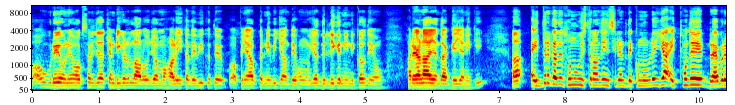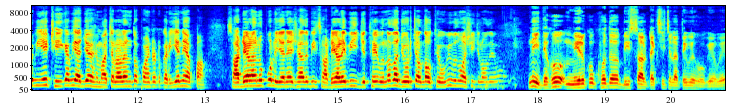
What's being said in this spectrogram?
ਉਰੇ ਹੋਨੇ ਹੋ ਅਕਸਰ ਜਾਂ ਚੰਡੀਗੜ੍ਹ ਲਾ ਲਓ ਜਾਂ ਮੋਹਾਲੀ ਕਦੇ ਵੀ ਕਿਤੇ ਪ- ਪੰਜਾਬ ਕਰਨੀ ਵੀ ਜਾਂਦੇ ਹੋ ਜਾਂ ਦਿੱਲੀ ਕਰਨੀ ਨਿਕਲਦੇ ਹੋ ਹਰਿਆਣਾ ਆ ਜਾਂਦਾ ਅੱਗੇ ਯਾਨੀ ਕਿ। ਇੱਧਰ ਕਦੇ ਤੁਹਾਨੂੰ ਇਸ ਤਰ੍ਹਾਂ ਦੇ ਇਨਸੀਡੈਂਟ ਦੇਖਣ ਨੂੰ ਮਿਲੇ ਜਾਂ ਇੱਥੋਂ ਦੇ ਡਰਾਈਵਰ ਵੀ ਇਹ ਠੀਕ ਹੈ ਵੀ ਅੱਜ ਹਿਮਾਚਲ ਵਾਲਿਆਂ ਨੂੰ ਤਾਂ ਪੁਆਇੰਟ ਆਊਟ ਕਰੀਏ ਨੇ ਆਪਾਂ ਸਾਡੇ ਵਾਲਿਆਂ ਨੂੰ ਭੁੱਲ ਜਾਂਦੇ ਹਾਂ ਸ਼ਾਇਦ ਵੀ ਸਾਡੇ ਵਾਲੇ ਵੀ ਜਿੱਥੇ ਉਹਨਾਂ ਦਾ ਜ਼ੋਰ ਚੱਲਦਾ ਉੱਥੇ ਉਹ ਵੀ ਬਦਮਾਸ਼ੀ ਚਲਾਉਂਦੇ ਹੋਣ नहीं देखो मेरे को खुद 20 साल टैक्सी चलाते हुए हो गए हुए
